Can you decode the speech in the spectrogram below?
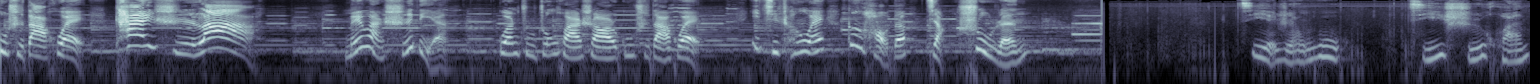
故事大会开始啦！每晚十点，关注《中华少儿故事大会》，一起成为更好的讲述人。借人物，及时还，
